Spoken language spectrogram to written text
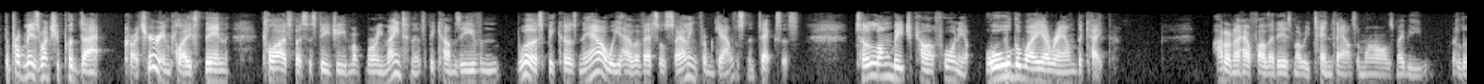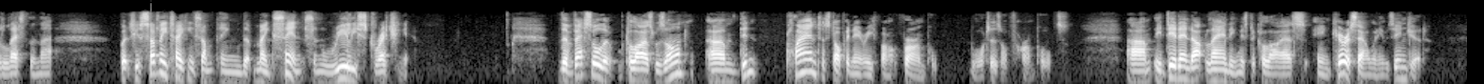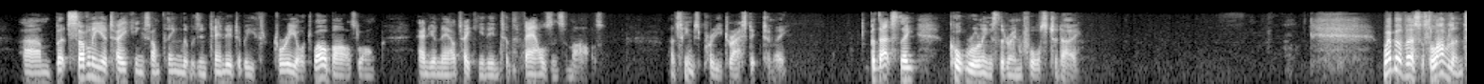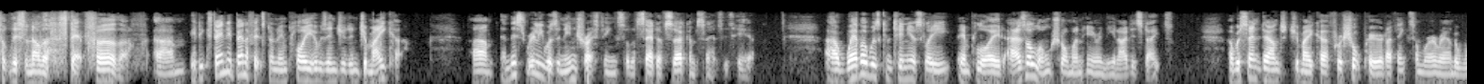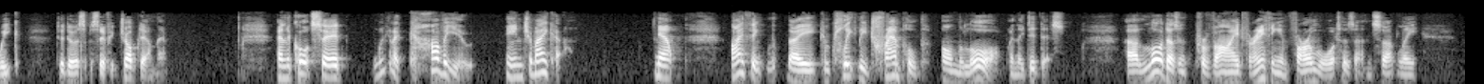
The problem is once you put that criteria in place, then Kollias versus DG Marine Maintenance becomes even worse because now we have a vessel sailing from Galveston, Texas to Long Beach, California, all the way around the Cape. I don't know how far that is, maybe 10,000 miles, maybe a little less than that. But you're suddenly taking something that makes sense and really stretching it. The vessel that Kollias was on um, didn't plan to stop in any foreign waters or foreign ports. Um, it did end up landing Mr. Kollias in Curacao when he was injured. Um, but suddenly you're taking something that was intended to be three or 12 miles long and you're now taking it into the thousands of miles. That seems pretty drastic to me. But that's the court rulings that are in force today. Weber versus Loveland took this another step further. Um, it extended benefits to an employee who was injured in Jamaica. Um, and this really was an interesting sort of set of circumstances here. Uh, Weber was continuously employed as a longshoreman here in the United States and was sent down to Jamaica for a short period, I think somewhere around a week, to do a specific job down there. And the court said, We're going to cover you in Jamaica. Now, I think they completely trampled on the law when they did this. Uh, law doesn't provide for anything in foreign waters, and certainly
